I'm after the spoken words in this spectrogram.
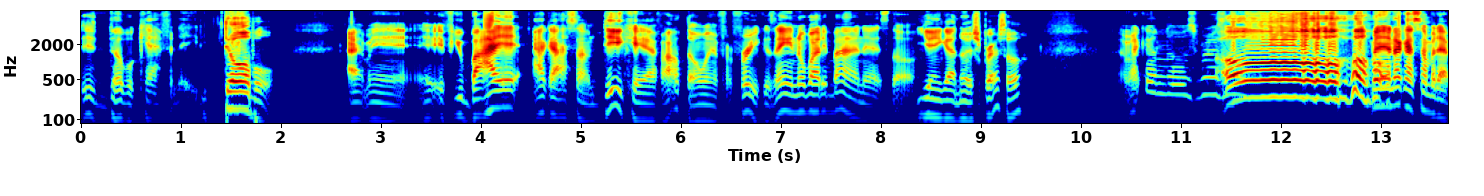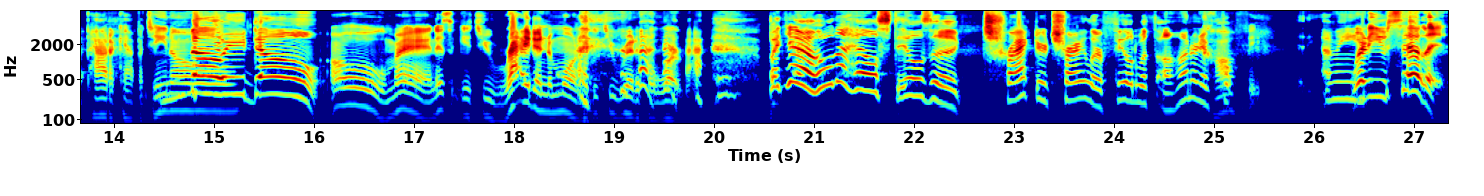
It's double caffeinated. Double. I mean, if you buy it, I got some decaf. I'll throw in for free because ain't nobody buying that stuff. You ain't got no espresso. I got a little espresso. Oh man, I got some of that powder cappuccino. No, he don't. Oh man, this will get you right in the morning. Get you ready for work. But yeah, who the hell steals a tractor trailer filled with a hundred Coffee. I mean, Where do you sell it?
